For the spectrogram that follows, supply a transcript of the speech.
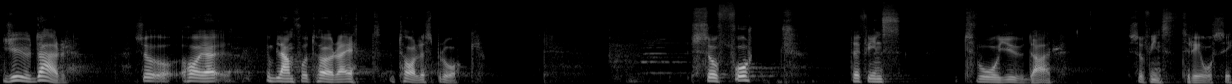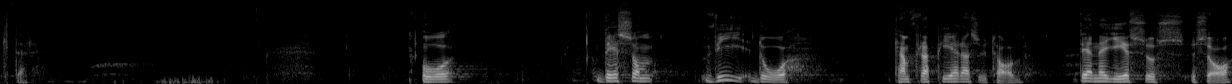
judar så har jag ibland fått höra ett talespråk. Så fort det finns två judar så finns det tre åsikter. Och Det som vi då kan frapperas utav, det är när Jesus sa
